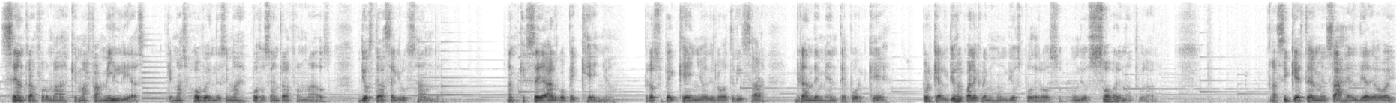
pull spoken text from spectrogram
sean transformadas, que más familias, que más jóvenes y más esposos sean transformados, Dios te va a seguir usando. Aunque sea algo pequeño, pero su pequeño Dios lo va a utilizar grandemente. ¿Por qué? Porque al Dios al cual le creemos es un Dios poderoso, un Dios sobrenatural. Así que este es el mensaje del día de hoy.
